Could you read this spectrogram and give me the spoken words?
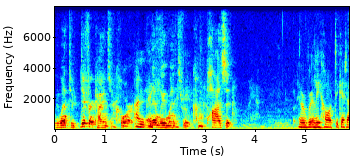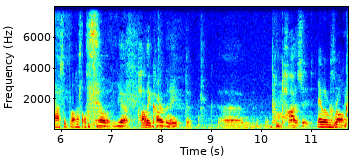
we went through different kinds of cork, And- and then we went through composite. They were really hard to get out of bottles. Oh yeah, polycarbonate, the um, composite. They were rock closures.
